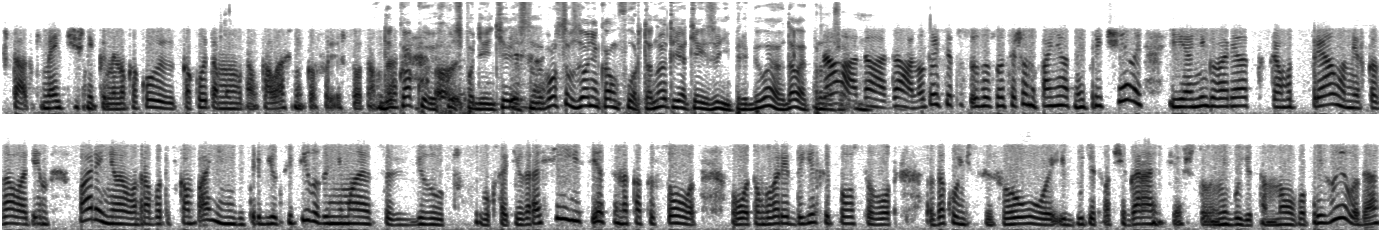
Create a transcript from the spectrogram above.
штатскими айтишниками, ну, какой, какой там ему там Калашников или что там. Да, да? какой, э, господи, интересно. Если... Просто в зоне комфорта. Ну, это я тебя, извини, перебиваю. Давай, продолжим. Да, да, да. Ну, то есть это совершенно понятные причины, и они говорят, прям вот прямо мне сказал один парень, он работает в компании, они дистрибьюцией пива занимаются, везут его, кстати, из России, естественно, как и солод. Вот, он говорит, да если просто вот закончится СВО и будет вообще гарантия, что не будет там нового призыва, да,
